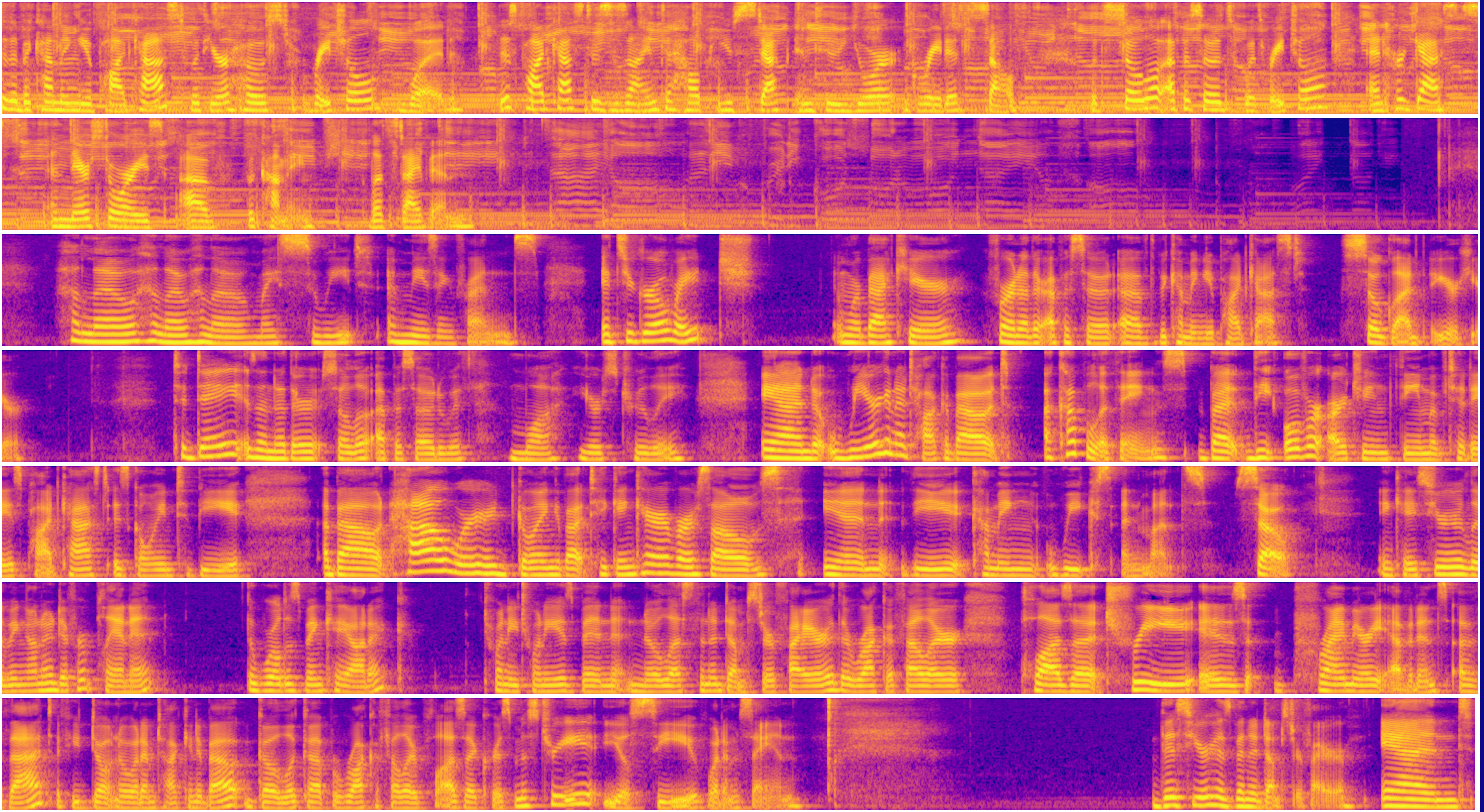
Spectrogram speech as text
To the Becoming You podcast with your host, Rachel Wood. This podcast is designed to help you step into your greatest self with solo episodes with Rachel and her guests and their stories of becoming. Let's dive in. Hello, hello, hello, my sweet, amazing friends. It's your girl, Rach, and we're back here for another episode of the Becoming You podcast. So glad that you're here. Today is another solo episode with moi, yours truly, and we are going to talk about a couple of things, but the overarching theme of today's podcast is going to be about how we're going about taking care of ourselves in the coming weeks and months. So, in case you're living on a different planet, the world has been chaotic. 2020 has been no less than a dumpster fire. The Rockefeller Plaza tree is primary evidence of that. If you don't know what I'm talking about, go look up Rockefeller Plaza Christmas tree. You'll see what I'm saying this year has been a dumpster fire. And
